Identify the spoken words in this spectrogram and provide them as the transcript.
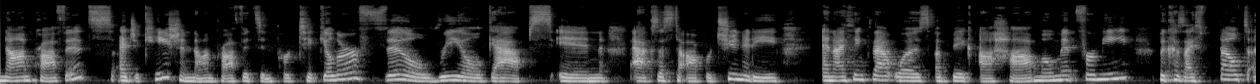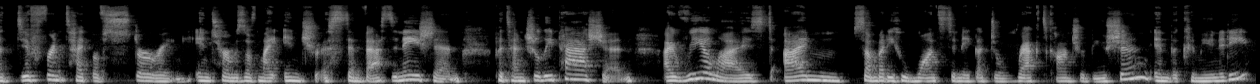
nonprofits, education nonprofits in particular, fill real gaps in access to opportunity and I think that was a big aha moment for me because I felt a different type of stirring in terms of my interest and fascination, potentially passion. I realized I'm somebody who wants to make a direct contribution in the community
